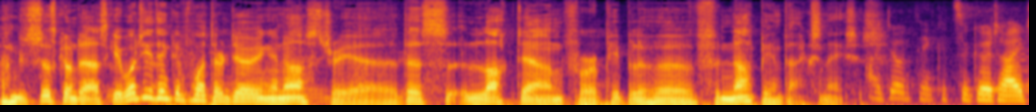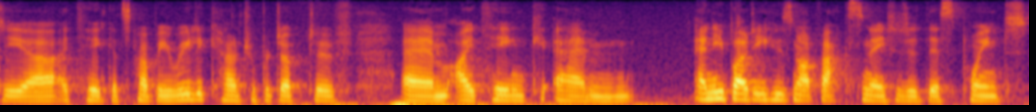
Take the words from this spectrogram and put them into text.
I was just going to ask you. What do you think of what they're doing in Austria? This lockdown for people who have not been vaccinated. I don't think it's a good idea. I think it's probably really counterproductive. Um, I think um, anybody who's not vaccinated at this point,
